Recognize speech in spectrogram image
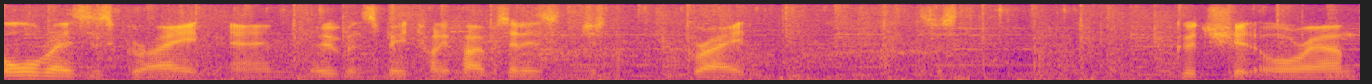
all res is great, and movement speed 25% is just great. It's just good shit all around.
